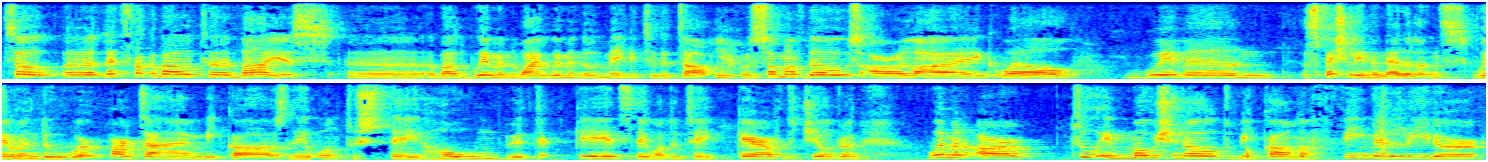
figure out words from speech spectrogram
So uh, let's talk about uh, bias uh, about women. Why women don't make it to the top? Yeah. Some of those are like, well, women, especially in the Netherlands, women do work part time because they want to stay home with their kids. They want to take care of the children. Women are too emotional to become a female leader.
